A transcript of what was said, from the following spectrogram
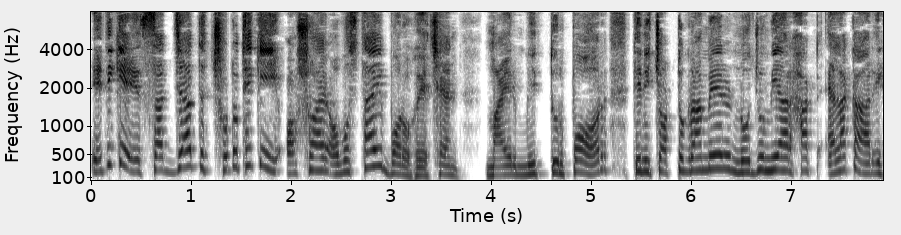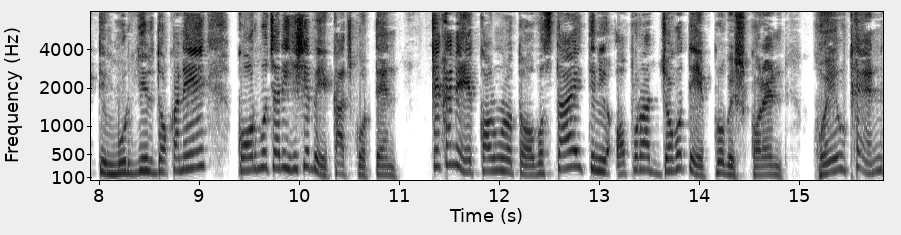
এদিকে সাজ্জাদ ছোট থেকেই অসহায় অবস্থায় বড় হয়েছেন। মায়ের মৃত্যুর পর তিনি চট্টগ্রামের নজুমিয়ার হাট এলাকার একটি মুরগির দোকানে কর্মচারী হিসেবে কাজ করতেন। সেখানে কর্মরত অবস্থায় তিনি অপরাধ জগতে প্রবেশ করেন। হয়ে ওঠেন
